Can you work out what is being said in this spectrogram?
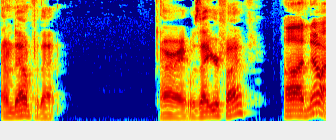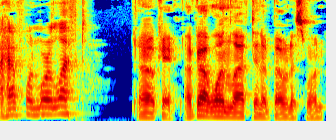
I'm down for that. All right, was that your five? Uh, no, I have one more left. Okay, I've got one left and a bonus one.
